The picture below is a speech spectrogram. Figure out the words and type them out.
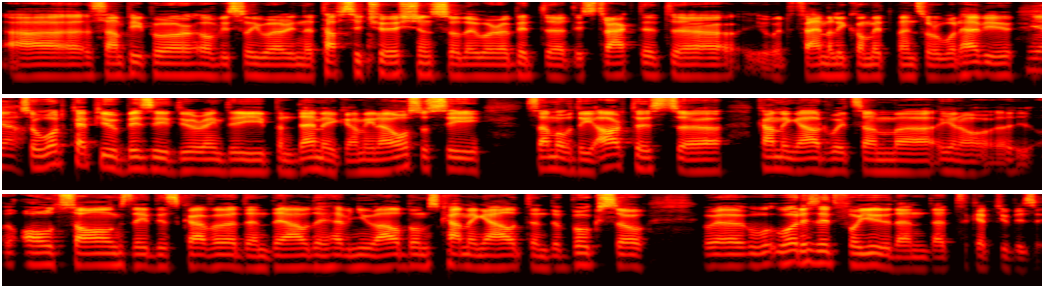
uh, some people are obviously were in a tough situation. So they were a bit uh, distracted uh, with family commitments or what have you. Yeah. So what kept you busy during the pandemic? I mean, I also see some of the artists uh, coming out with some uh, you know old songs they discovered and now they have new albums coming out and the books so what is it for you then that kept you busy?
